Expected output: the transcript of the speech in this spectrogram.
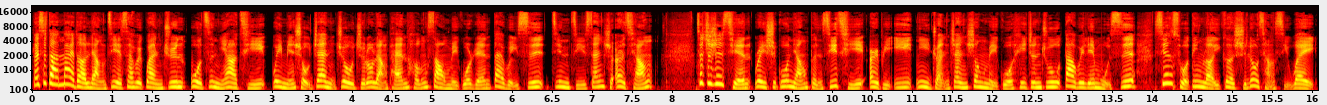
来自丹麦的两届赛会冠军沃兹尼亚奇卫冕首战就直落两盘横扫美国人戴维斯，晋级三十二强。在这之前，瑞士姑娘本西奇二比一逆转战胜美国黑珍珠大威廉姆斯，先锁定了一个十六强席位。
